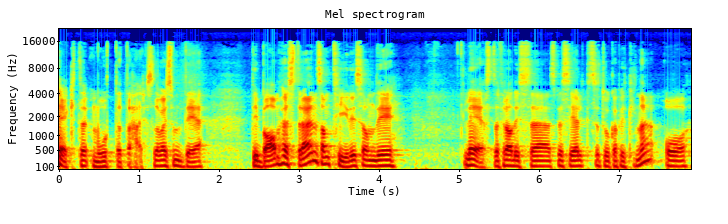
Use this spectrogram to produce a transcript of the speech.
pekte mot dette her. Så det var liksom det de ba om høstregn samtidig som de leste fra disse, spesielt disse to kapitlene og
